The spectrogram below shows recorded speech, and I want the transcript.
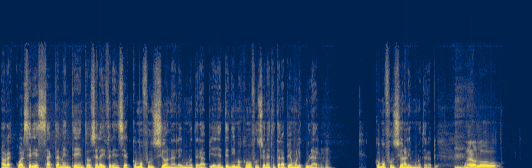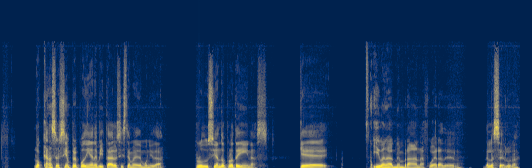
Ahora, ¿cuál sería exactamente entonces la diferencia? ¿Cómo funciona la inmunoterapia? Ya entendimos cómo funciona esta terapia molecular. ¿Cómo funciona la inmunoterapia? Bueno, lo, los cánceres siempre podían evitar el sistema de inmunidad produciendo proteínas que iban a la membrana afuera de, de la célula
